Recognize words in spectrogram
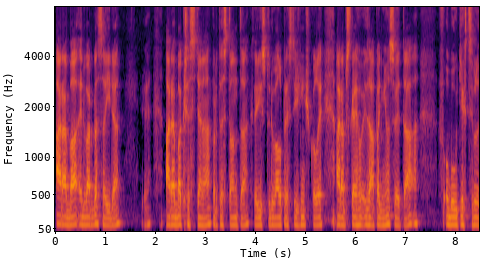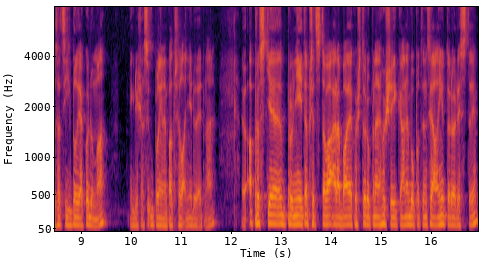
Araba Edvarda Saida, že? Araba křesťana, protestanta, který studoval prestižní školy arabského i západního světa a v obou těch civilizacích byl jako doma, i když asi úplně nepatřil ani do jedné. A prostě pro něj ta představa Araba jakožto ropného šejka nebo potenciálního teroristy,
